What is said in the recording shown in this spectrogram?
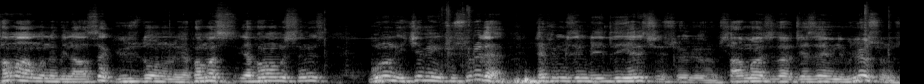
Tamamını bile alsak yüzde onunu yapamaz, yapamamışsınız. Bunun 2000 küsürü de hepimizin bildiği yer için söylüyorum. Sağmacılar cezaevini biliyorsunuz.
